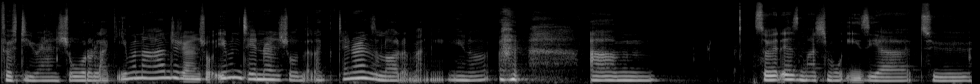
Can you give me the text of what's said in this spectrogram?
50 rand short or like even 100 rand short, even 10 rand short. Like 10 rand is a lot of money, you know? um, so it is much more easier to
